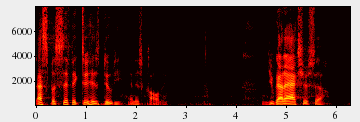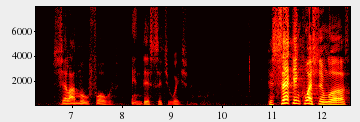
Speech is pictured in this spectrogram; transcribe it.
That's specific to his duty and his calling. And you've got to ask yourself, shall I move forward in this situation? His second question was,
